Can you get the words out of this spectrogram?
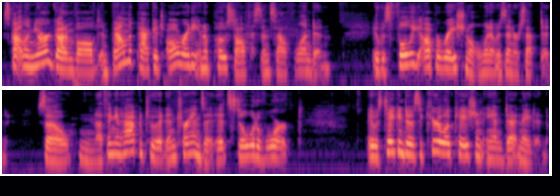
Scotland Yard got involved and found the package already in a post office in South London. It was fully operational when it was intercepted, so nothing had happened to it in transit. It still would have worked. It was taken to a secure location and detonated.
